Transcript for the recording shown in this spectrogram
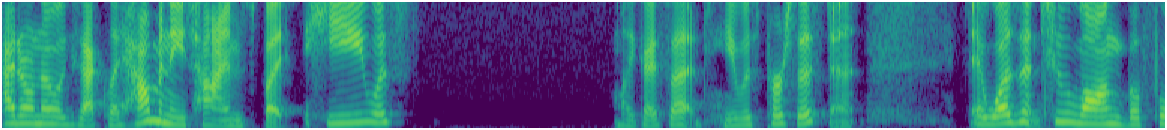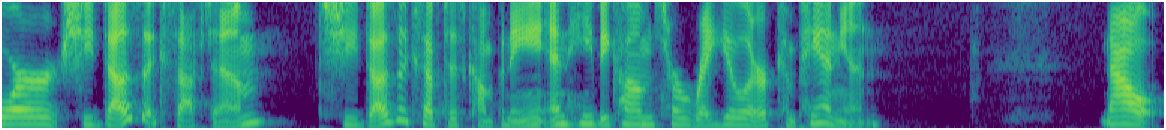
I don't know exactly how many times, but he was, like I said, he was persistent. It wasn't too long before she does accept him. She does accept his company, and he becomes her regular companion. Now,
